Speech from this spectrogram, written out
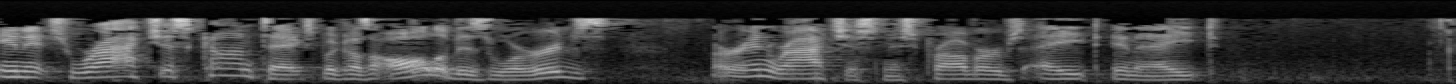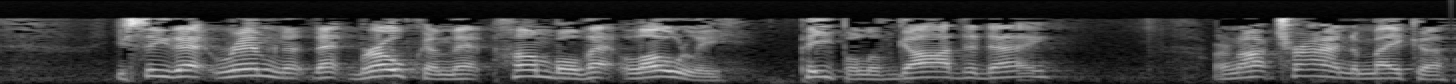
in its righteous context, because all of His words are in righteousness. Proverbs 8 and 8. You see that remnant, that broken, that humble, that lowly people of God today are not trying to make a,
